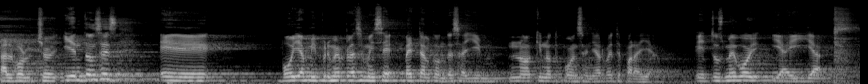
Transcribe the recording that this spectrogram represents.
al Bolshoi. Y entonces eh, voy a mi primer clase y me dice, vete al Condesa Gym. No, aquí no te puedo enseñar, vete para allá. Entonces me voy y ahí ya pff,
